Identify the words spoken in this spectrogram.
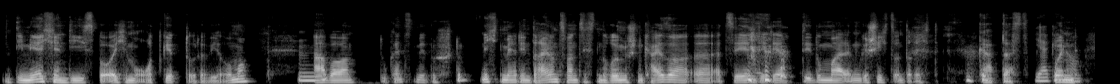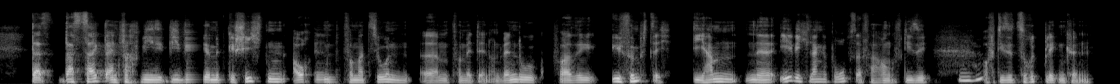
Die Märchen, die es bei euch im Ort gibt oder wie auch immer. Mhm. Aber du kannst mir bestimmt nicht mehr den 23. römischen Kaiser äh, erzählen, den, der, den du mal im Geschichtsunterricht gehabt hast. Ja, genau. Und das, das zeigt einfach, wie, wie wir mit Geschichten auch Informationen ähm, vermitteln. Und wenn du quasi Ü50, die haben eine ewig lange Berufserfahrung, auf die sie, mhm. auf die sie zurückblicken können.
